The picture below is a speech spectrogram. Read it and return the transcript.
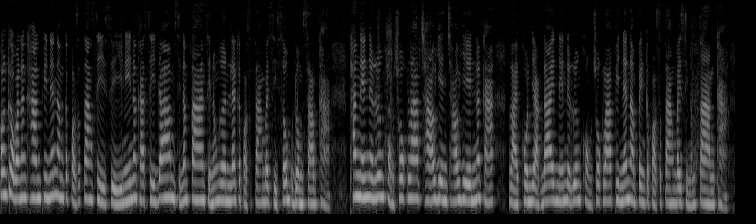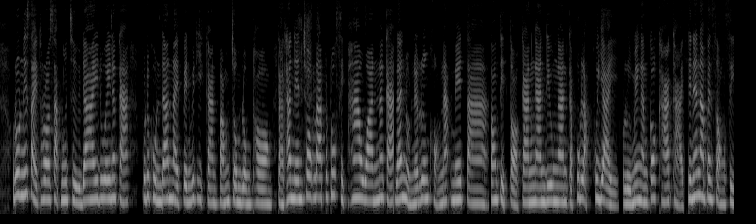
ก่อนเกิดวันอังคารพินแนะนำกระเป๋าสตางค์สีสีนี้นะคะ สีดำ สีน้ำตาล สีน้ำเงิน และกระเป๋าสตางค์ใบสีส้มอุดมทรัพย์ค่ะ ท่านเน้นในเรื่องของโชคลาภเช้าเย็นเช้าเย็นนะคะ หลายคนอยากได้เน้นในเรื่องของโชคลาภพินแนะนำเป็นกระเป๋าสตางค์ใบสีน้ำตาลค่ะ รุ่นนี้ใส่โทรศัพท์มือถือได้ด้วยนะคะพุทธคุณด้านในเป็นวิธีการปั๊มจมลงทอง แต่ถ้าเน้นโชคลาภทุก ๆ 15 วันนะคะ และหนุนในเรื่องของณเมตตา ต้องติดต่อการงานดีลงานกับผู้หลักผู้ใหญ่ หรือไม่งั้นก็ค้าขายพี่แนะนำเป็น 2 สี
